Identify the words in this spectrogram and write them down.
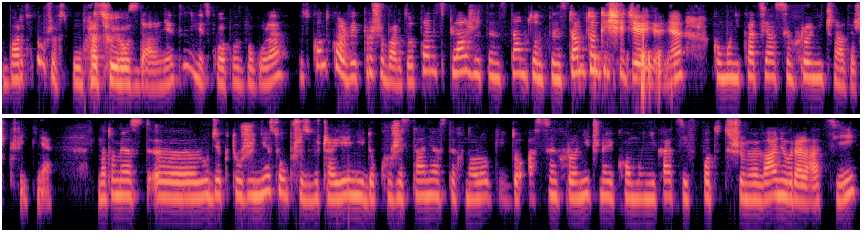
bardzo dobrze współpracują zdalnie. To nie jest kłopot w ogóle. Skądkolwiek, proszę bardzo, ten z plaży, ten stamtąd, ten stamtąd i się dzieje, nie? Komunikacja synchroniczna też kwitnie. Natomiast e, ludzie, którzy nie są przyzwyczajeni do korzystania z technologii, do asynchronicznej komunikacji w podtrzymywaniu relacji,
